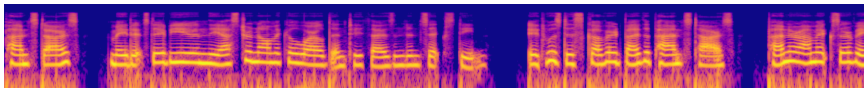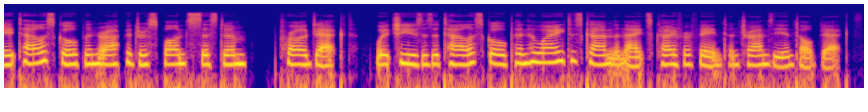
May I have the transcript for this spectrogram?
Pan-STARRS, made its debut in the astronomical world in 2016. It was discovered by the Pan-STARRS, Panoramic Survey Telescope and Rapid Response System project, which uses a telescope in Hawaii to scan the night sky for faint and transient objects.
